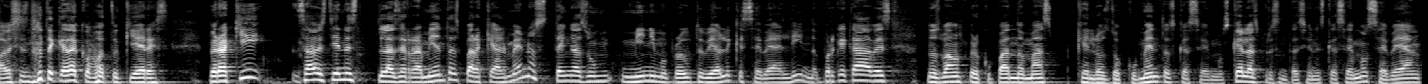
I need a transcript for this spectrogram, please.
a veces no te queda como tú quieres. Pero aquí, sabes, tienes las herramientas para que al menos tengas un mínimo producto viable que se vea lindo. Porque cada vez nos vamos preocupando más que los documentos que hacemos, que las presentaciones que hacemos se vean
